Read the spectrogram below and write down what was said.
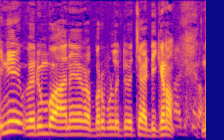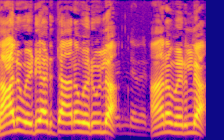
ഇനി വരുമ്പോൾ ആനയെ റബ്ബർ ബുള്ളറ്റ് വെച്ച് അടിക്കണം. നാല് വെടി അടിച്ച ആന വരൂല. ആന വരില്ല.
